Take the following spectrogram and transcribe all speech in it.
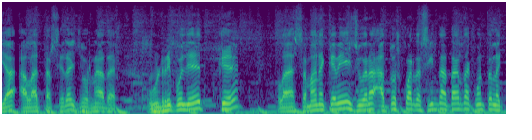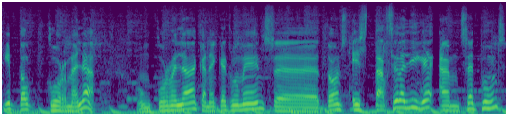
ja a la tercera jornada. Un Ripollet que la setmana que ve jugarà a dos quarts de cinc de la tarda contra l'equip del Cornellà. Un Cornellà que en aquests moments eh, doncs és tercera lliga amb 7 punts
